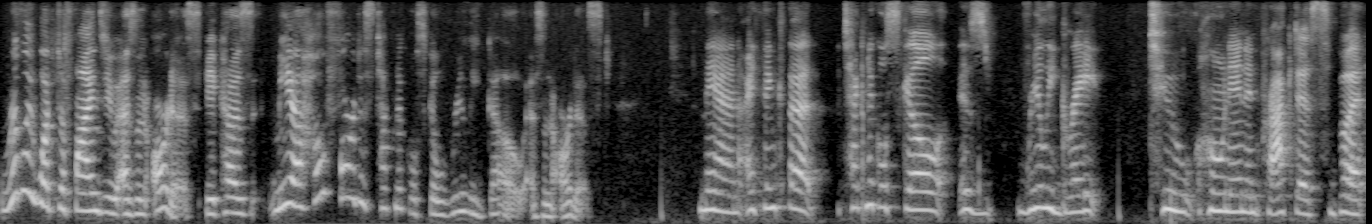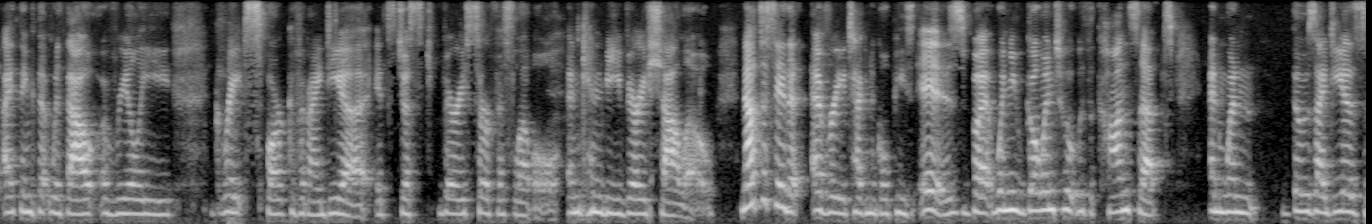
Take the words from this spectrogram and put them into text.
really what defines you as an artist. Because, Mia, how far does technical skill really go as an artist? Man, I think that technical skill is really great to hone in and practice, but I think that without a really great spark of an idea, it's just very surface level and can be very shallow. Not to say that every technical piece is, but when you go into it with a concept and when those ideas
